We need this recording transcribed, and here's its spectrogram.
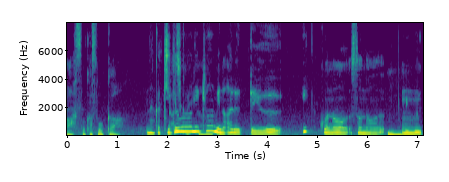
あそうかそうかなんか企業に興味のあるっていう一個のその、ううんん、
